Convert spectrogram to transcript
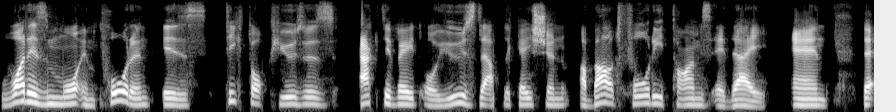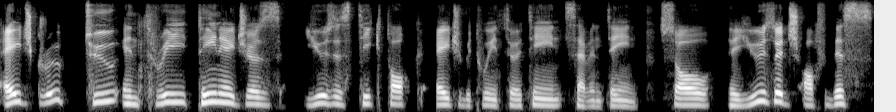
What is more important is TikTok users activate or use the application about 40 times a day. And the age group, two in three teenagers uses TikTok age between 13 17. So the usage of this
